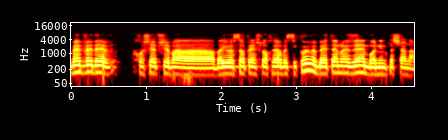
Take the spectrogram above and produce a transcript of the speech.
שמדוודב חושב שב-US Open יש לו הכי הרבה סיכוי, ובהתאם לזה הם בונים את השנה.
